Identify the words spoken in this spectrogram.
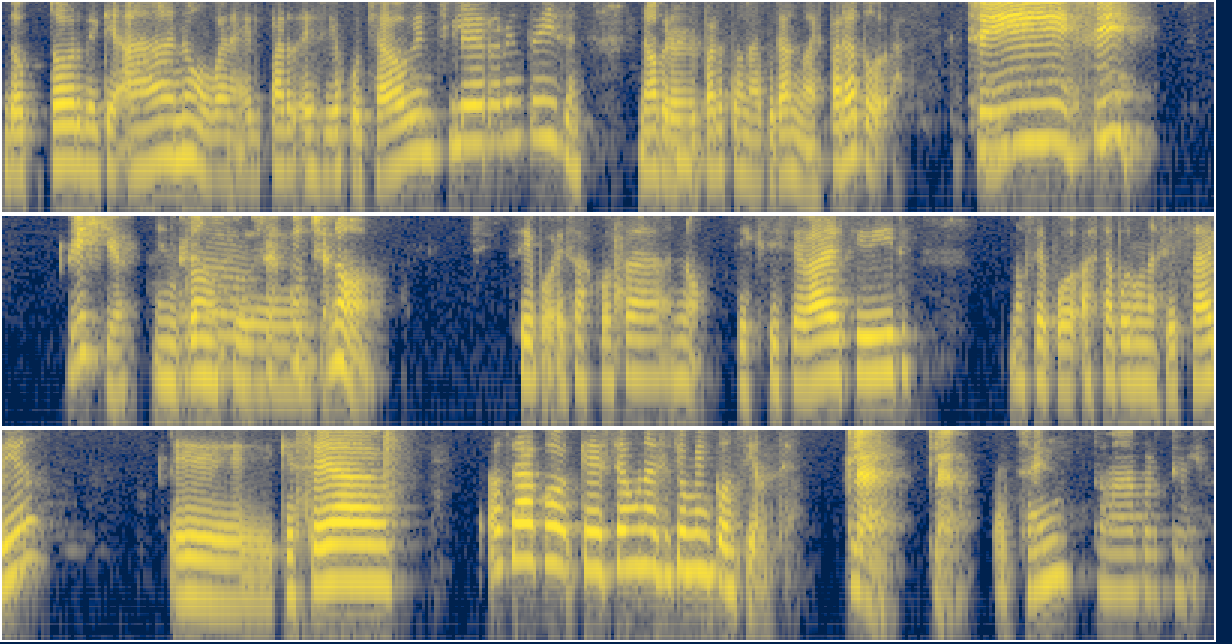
doctor de que, ah, no, bueno, el parto, yo he escuchado que en Chile de repente dicen, no, pero el Mm. parto natural no es para todas. Sí, sí. Brigio. Entonces, Eso se escucha. no. Sí, pues esas cosas no. Si, si se va a decidir, no sé, por- hasta por una cesárea, eh, que sea, o sea, que sea una decisión bien consciente. Claro, claro. Sí, tomada por ti misma.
